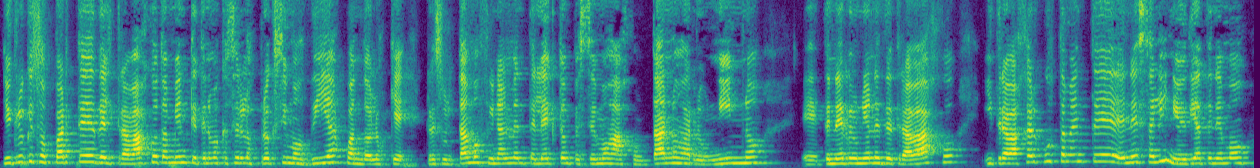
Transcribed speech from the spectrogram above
Yo creo que eso es parte del trabajo también que tenemos que hacer en los próximos días, cuando los que resultamos finalmente electos empecemos a juntarnos, a reunirnos, eh, tener reuniones de trabajo y trabajar justamente en esa línea. Hoy día tenemos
